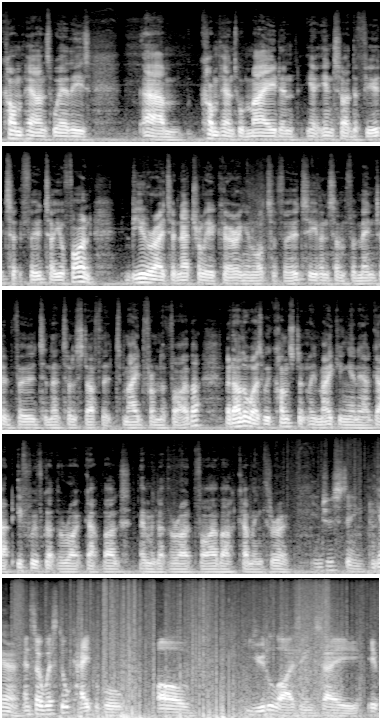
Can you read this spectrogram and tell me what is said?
compounds where these um, compounds were made and you know, inside the food. So, food. So you'll find butyrates are naturally occurring in lots of foods, even some fermented foods and that sort of stuff that's made from the fiber. But otherwise, we're constantly making in our gut if we've got the right gut bugs and we've got the right fiber coming through. Interesting. Yeah. And so we're still capable of utilizing, say, if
